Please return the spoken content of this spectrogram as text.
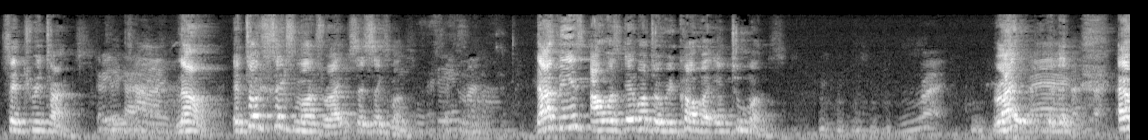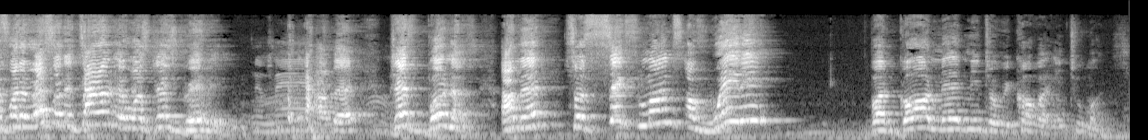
Say three times. Three times. Now, it took six months, right? Say six months. Six months. That means I was able to recover in two months. Right. Right? and for the rest of the time, it was just gravy. Amen. Amen. Just bonus. Amen. So six months of waiting, but God made me to recover in two months.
